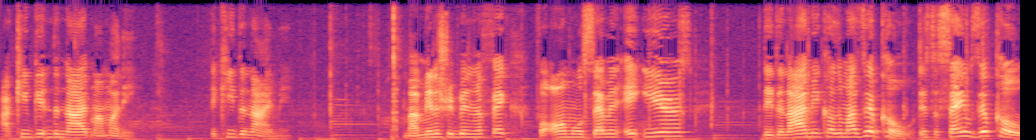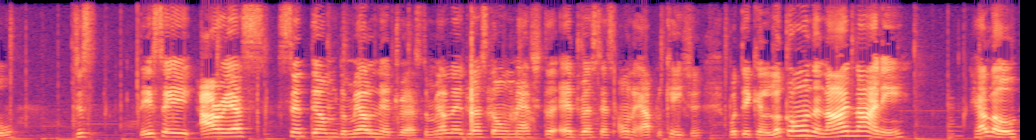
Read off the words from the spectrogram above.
I keep getting denied my money. They keep denying me. My ministry been in effect for almost seven, eight years. They deny me because of my zip code. It's the same zip code. Just they say IRS sent them the mailing address. The mailing address don't match the address that's on the application, but they can look on the 990. Hello,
